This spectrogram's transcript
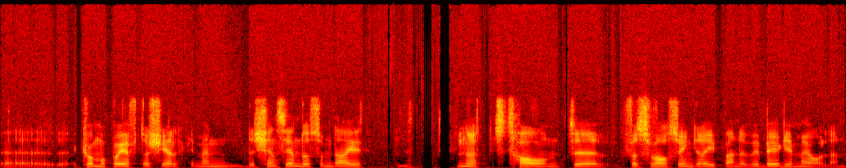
eh, kommer på efterkälken. Men det känns ändå som det är ett, något tamt eh, försvarsingripande vid bägge målen.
